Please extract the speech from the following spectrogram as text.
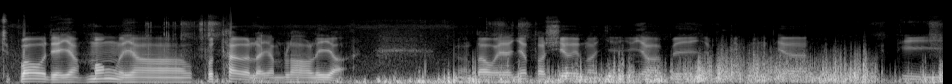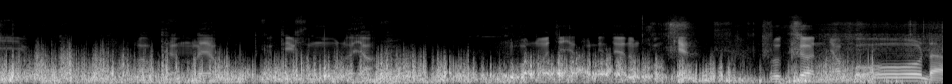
Chỉ bao để yếu mong là yếu bút thơ là yếu lo là yếu còn tàu yếu nhất tàu xưa nó chỉ yếu bị yếu cái mong theo thì nó thường là yếu cái thì không mua là yếu còn nói chỉ yếu tuần đến nó không kia. Lúc khuyên nhau phố đã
